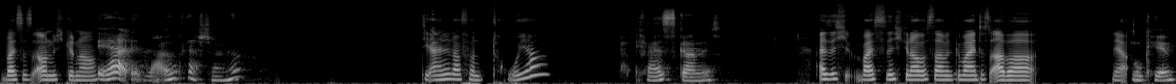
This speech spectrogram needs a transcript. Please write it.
weiß das auch nicht genau. Ja, war irgendwer schwanger? Die eine davon Troja? Ich weiß es gar nicht. Also ich weiß nicht genau, was damit gemeint ist, aber ja. Okay.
